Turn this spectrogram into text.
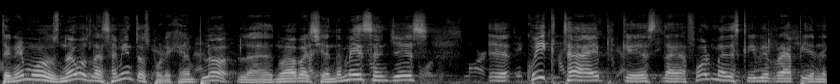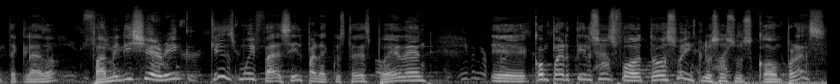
Tenemos nuevos lanzamientos, por ejemplo, la nueva versión de Messengers, eh, QuickType, que es la forma de escribir rápido en el teclado, Family Sharing, que es muy fácil para que ustedes puedan eh, compartir sus fotos o incluso sus compras,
